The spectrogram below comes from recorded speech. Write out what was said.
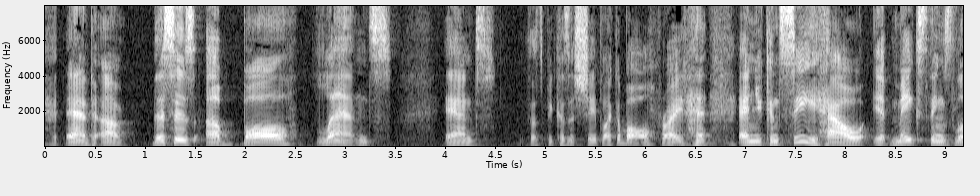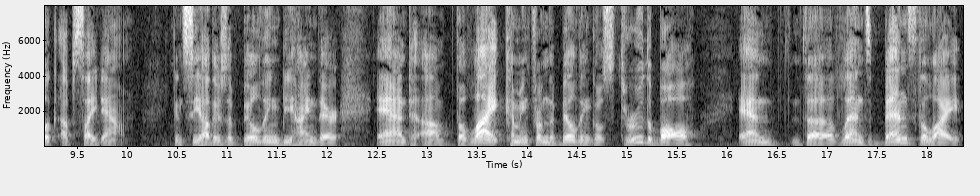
and uh, this is a ball lens, and that's because it's shaped like a ball, right? and you can see how it makes things look upside down can see how there's a building behind there. And um, the light coming from the building goes through the ball, and the lens bends the light,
